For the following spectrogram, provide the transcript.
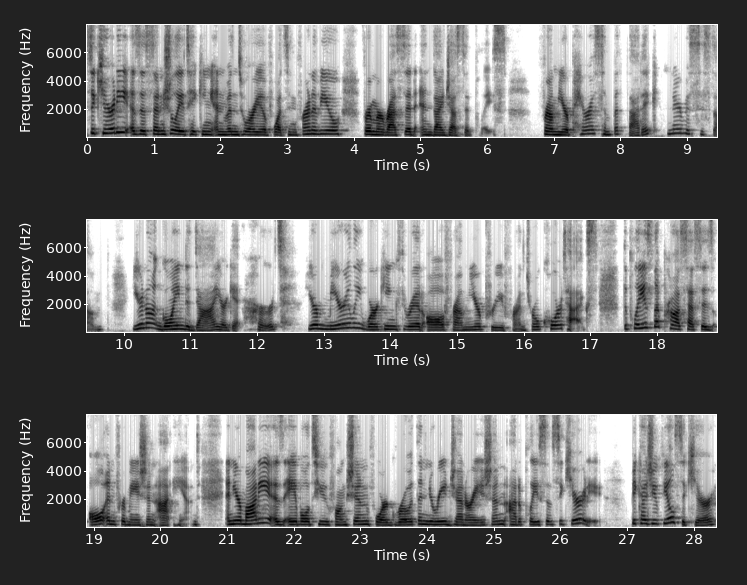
Security is essentially taking inventory of what's in front of you from a rested and digested place, from your parasympathetic nervous system. You're not going to die or get hurt. You're merely working through it all from your prefrontal cortex, the place that processes all information at hand. And your body is able to function for growth and regeneration at a place of security because you feel secure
